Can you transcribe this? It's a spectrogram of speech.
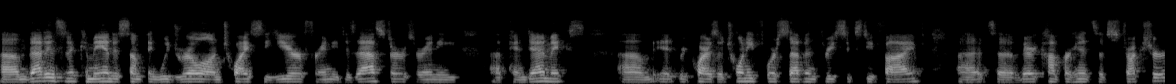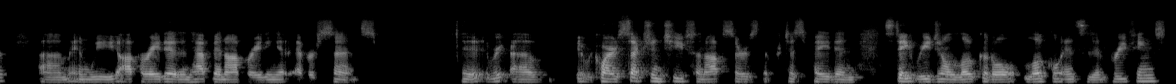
Um, that incident command is something we drill on twice a year for any disasters or any uh, pandemics. Um, it requires a 24-7, 365. Uh, it's a very comprehensive structure, um, and we operate it and have been operating it ever since. It, uh, it requires section chiefs and officers that participate in state, regional, local, local incident briefings.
